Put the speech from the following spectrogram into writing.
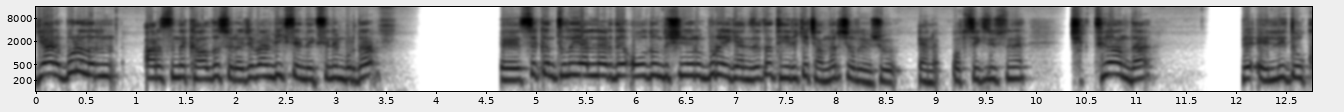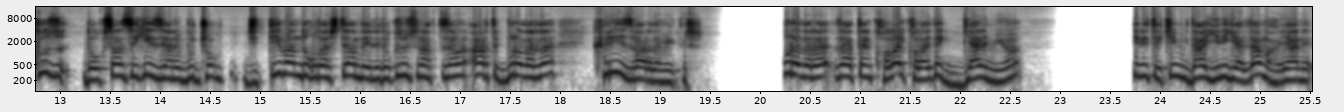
Yani buraların arasında kaldığı sürece ben VIX endeksinin burada e, sıkıntılı yerlerde olduğunu düşünüyorum. Buraya geldi zaten tehlike çanları çalıyor şu yani 38 üstüne çıktığı anda ve 59 98 yani bu çok ciddi banda ulaştığı anda 59 üstüne attığı zaman artık buralarda kriz var demektir. Buralara zaten kolay kolay da gelmiyor. Nitekim daha yeni geldi ama yani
